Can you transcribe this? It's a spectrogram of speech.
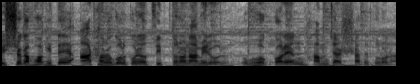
বিশ্বকাপ হকিতে আঠারো গোল করেও তৃপ্ত নন আমিরুল। উপভোগ করেন হামজার সাথে তুলনা।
